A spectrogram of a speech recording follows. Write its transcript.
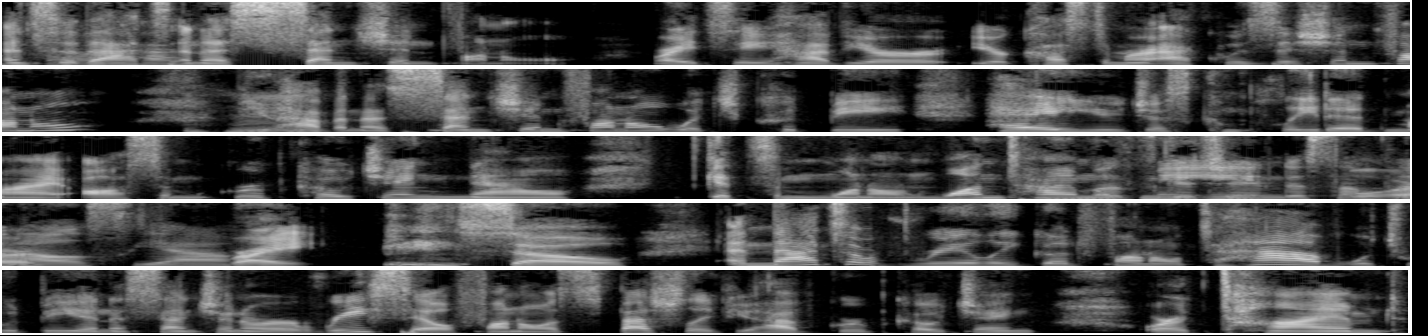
And so that's an ascension funnel, right? So you have your your customer acquisition funnel Mm-hmm. You have an ascension funnel, which could be, hey, you just completed my awesome group coaching. Now get some one-on-one time Let's with me. Let's get you into something or, else. Yeah. Right. so, and that's a really good funnel to have, which would be an ascension or a resale funnel, especially if you have group coaching or a timed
